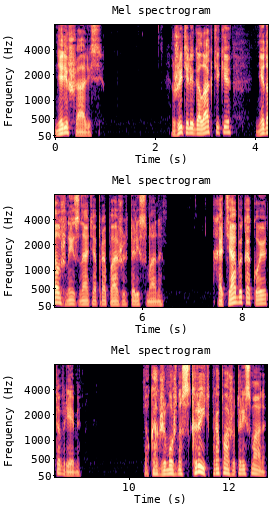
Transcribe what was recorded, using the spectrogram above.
не решались. Жители галактики не должны знать о пропаже талисмана хотя бы какое-то время. Но как же можно скрыть пропажу талисмана?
